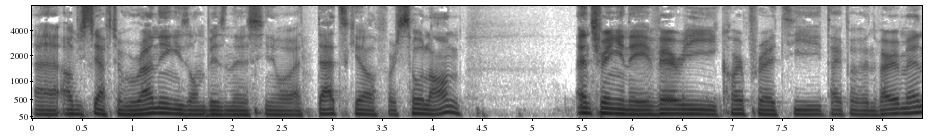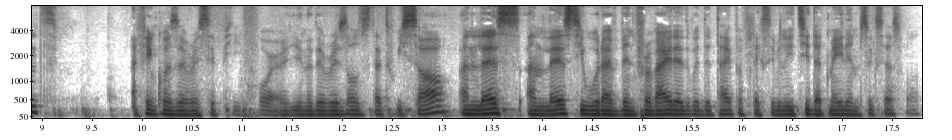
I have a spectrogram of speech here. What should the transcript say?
Uh, obviously, after running his own business, you know, at that scale for so long, entering in a very corporate type of environment, I think was a recipe for you know the results that we saw unless unless he would have been provided with the type of flexibility that made him successful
